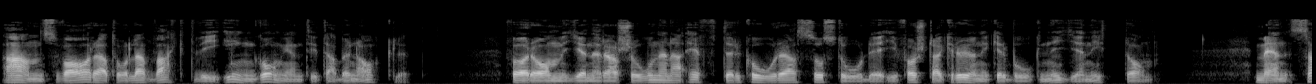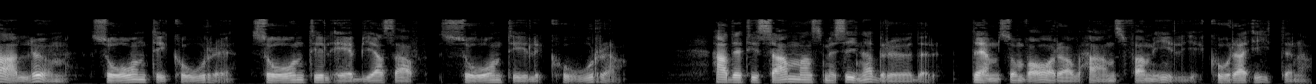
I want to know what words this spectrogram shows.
ansvar att hålla vakt vid ingången till tabernaklet. För om generationerna efter Koras så står det i Första krönikerbok 9.19. Men Salum, son till Kore, son till Ebjasaf, son till Kora, hade tillsammans med sina bröder, dem som var av hans familj, koraiterna,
